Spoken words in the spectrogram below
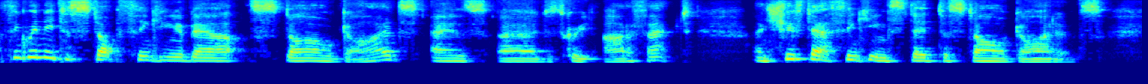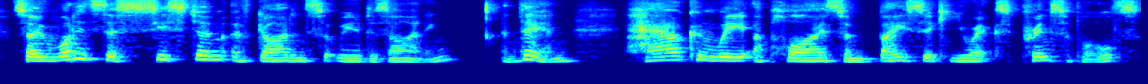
I think we need to stop thinking about style guides as a discrete artifact and shift our thinking instead to style guidance. So what is the system of guidance that we are designing? And then how can we apply some basic UX principles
